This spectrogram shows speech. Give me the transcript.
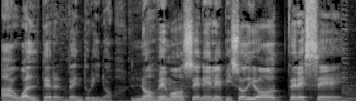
a Walter Venturino. Nos vemos en el episodio 13.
